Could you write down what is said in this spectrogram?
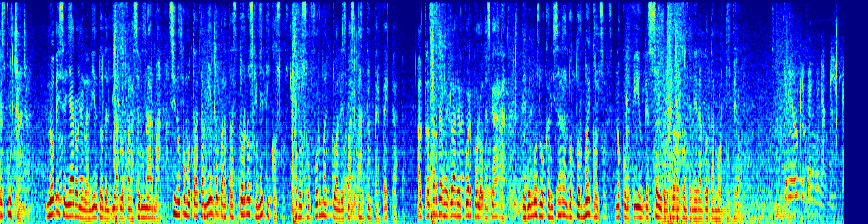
escucha. No diseñaron el aliento del diablo para ser un arma, sino como tratamiento para trastornos genéticos. Pero su forma actual es bastante imperfecta. Al tratar de arreglar el cuerpo lo desgarra. Debemos localizar al Dr. Michaels. No confío en que Sable pueda contener algo tan mortífero. Creo que tengo una pista.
